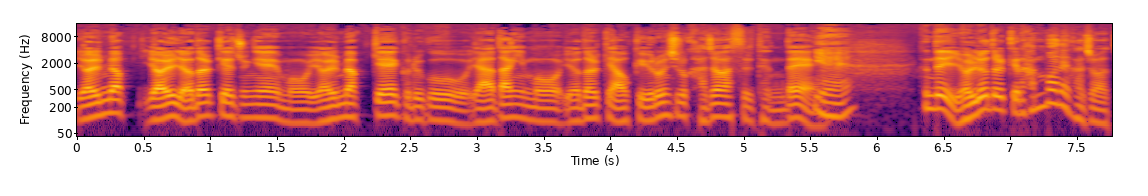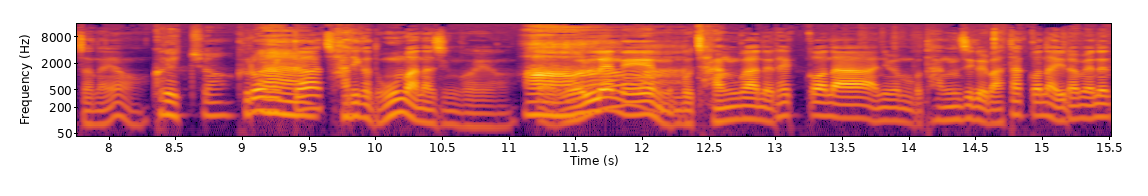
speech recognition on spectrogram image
열몇 열여덟 개 중에 뭐 열 몇 개 그리고 야당이 뭐 여덟 개 아홉 개 이런 식으로 가져갔을 텐데 예. 근데 열여덟 개를 한 번에 가져왔잖아요. 그랬죠. 그러니까 아. 자리가 너무 많아진 거예요. 아. 그러니까 원래는 뭐 장관을 했거나 아니면 뭐 당직을 맡았거나 이러면은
